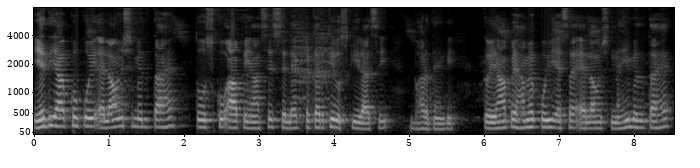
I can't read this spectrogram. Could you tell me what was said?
यदि आपको कोई अलाउंस मिलता है तो उसको आप यहाँ से सिलेक्ट करके उसकी राशि भर देंगे। तो यहाँ पे हमें कोई ऐसा अलाउंस नहीं मिलता है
